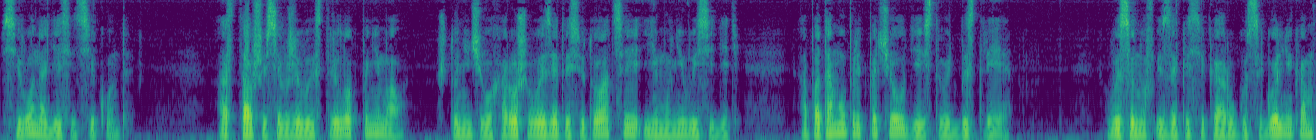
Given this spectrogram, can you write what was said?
Всего на 10 секунд. Оставшийся в живых стрелок понимал, что ничего хорошего из этой ситуации ему не высидеть, а потому предпочел действовать быстрее. Высунув из-за косяка руку с игольником,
